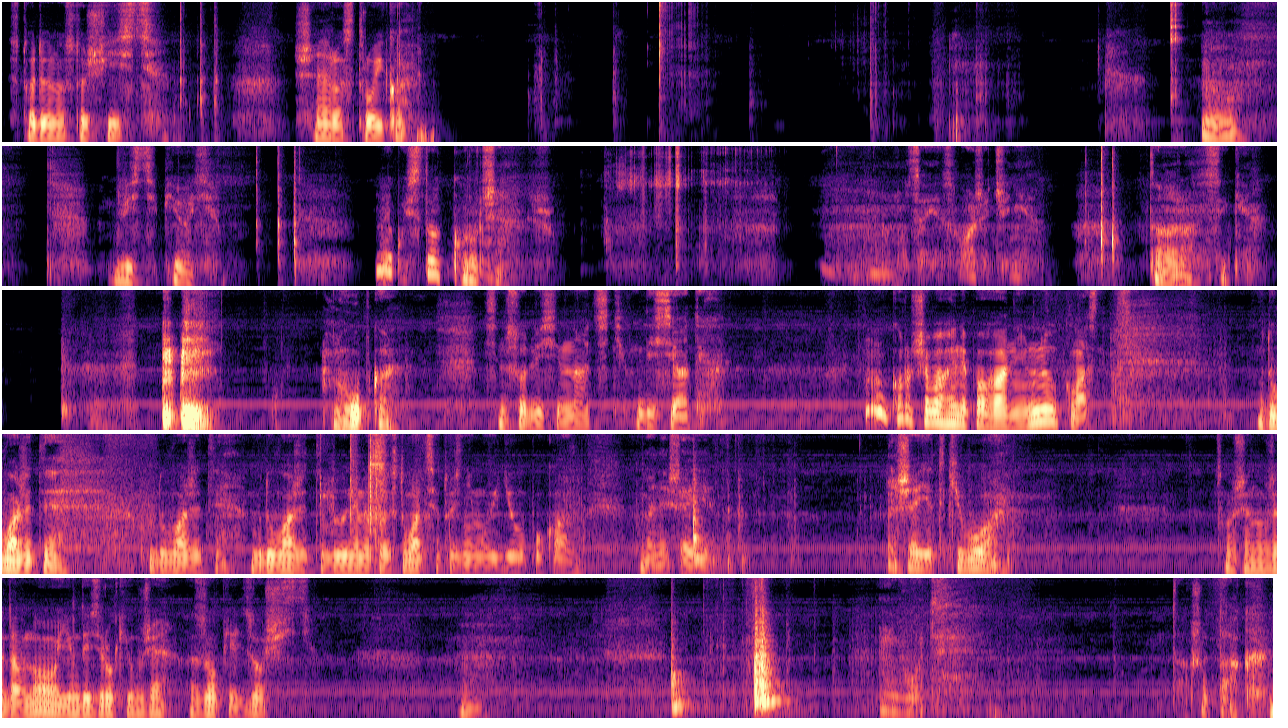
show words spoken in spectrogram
196. Ще раз тройка. О, 205. Ну, якось так, коротше. Ну, це є зважить чи ні. Тара, сіки. Губка 718 десятих. Ну, коротше, ваги непогані. Ну, класно. Буду важити, буду важити, буду важити, буду ними користуватися, то зніму відео покажу. У мене ще є. Ще є такі во. Тож ну вже давно, їм десь років вже зо 5, зо 6. Що так.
